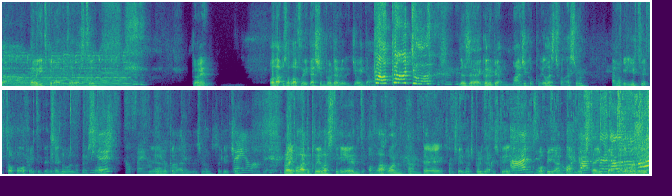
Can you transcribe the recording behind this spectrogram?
Yeah. Now we need to put that on the playlist too. Brilliant. Well, that was a lovely edition, bro. I really enjoyed that. There's uh, going to be a magical playlist for this one. And we've got U2 to top off right at the very end, one of the best We songs. do? Oh, fine. Yeah, we'll put that in as well. It's a good tune. Fine, I'll have it. Right, we'll add the playlist to the end of that one. And uh, thanks very much, Brody. That was great. And We'll be um, back back next time for another one of these.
